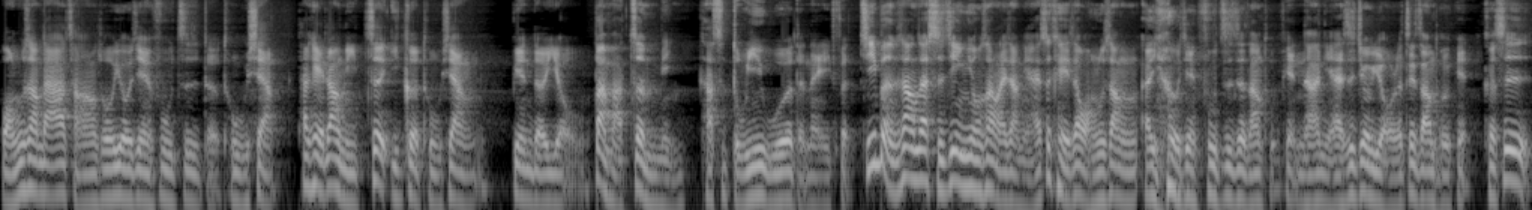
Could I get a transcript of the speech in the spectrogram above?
网络上大家常常说右键复制的图像，它可以让你这一个图像。变得有办法证明它是独一无二的那一份。基本上在实际应用上来讲，你还是可以在网络上按右键复制这张图片，那你还是就有了这张图片。可是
